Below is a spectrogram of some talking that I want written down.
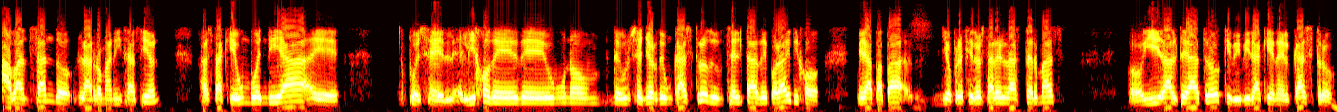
avanzando la romanización hasta que un buen día, eh, pues el, el hijo de, de, uno, de un señor de un castro, de un celta de por ahí, dijo, mira papá, yo prefiero estar en las termas o ir al teatro que vivir aquí en el Castro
